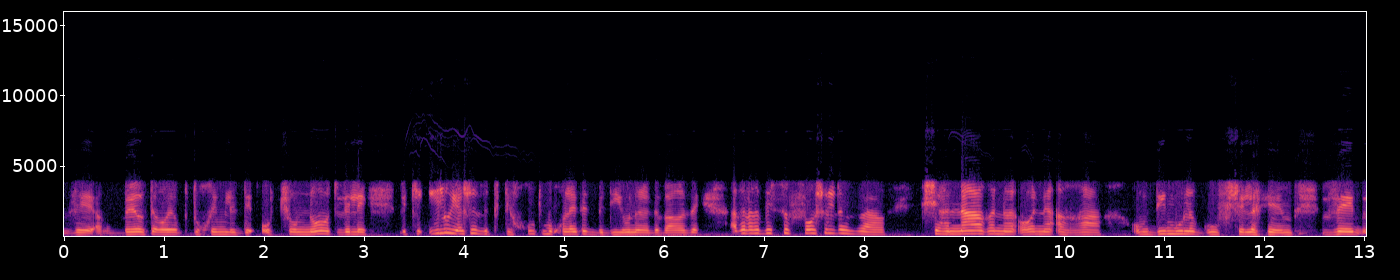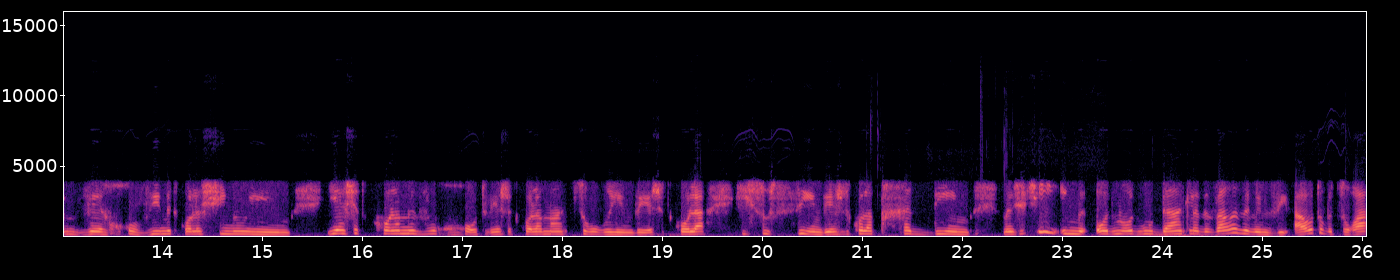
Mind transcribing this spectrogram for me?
והרבה יותר פתוחים לדעות שונות, ול, וכאילו יש איזו פתיחות מוחלטת בדיון על הדבר הזה. אבל בסופו של דבר, כשהנער או הנערה עומדים מול הגוף שלהם ו- וחווים את כל השינויים. יש את כל המבוכות, ויש את כל המעצורים, ויש את כל ההיסוסים, ויש את כל הפחדים. ואני חושבת שהיא מאוד מאוד מודעת לדבר הזה, ומביאה אותו בצורה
